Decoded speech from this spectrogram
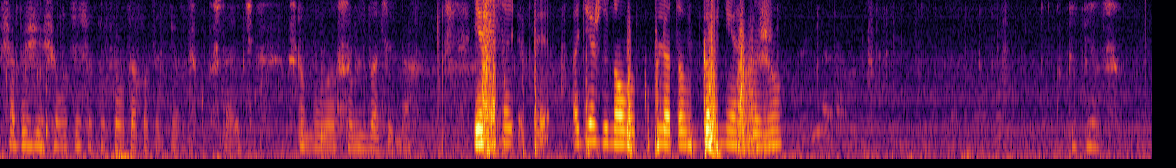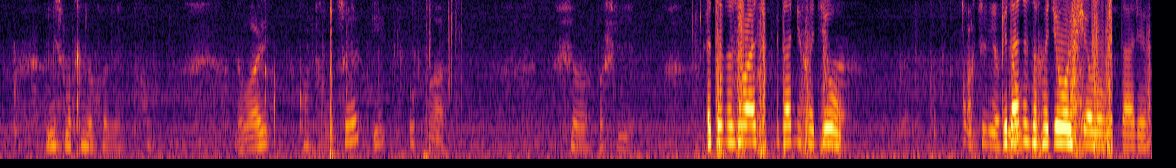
Сейчас, подожди, еще вот здесь вот нужно вот так вот однерочку поставить, чтобы было соблюдательно. Я сейчас одежду новую куплю, а то в говне хожу. Пипец. Не смотри на клавиатуру. Давай, Ctrl-C и опа. Все, пошли. Это называется, когда не ходил. Да. Ах ты нет, Когда я- не заходил вообще в аватаре.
